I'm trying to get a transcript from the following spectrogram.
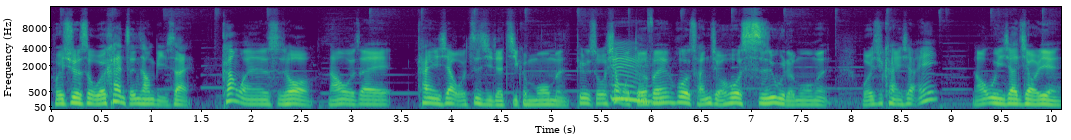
回去的时候，我会看整场比赛，看完的时候，然后我再看一下我自己的几个 moment，譬如说像我得分或传球或失误的 moment，我会去看一下，哎，然后问一下教练，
